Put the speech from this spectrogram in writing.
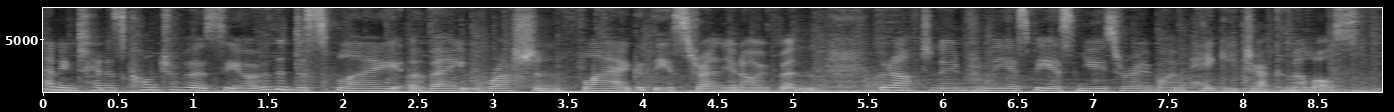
And in tennis, controversy over the display of a Russian flag at the Australian Open. Good afternoon from the SBS Newsroom. I'm Peggy Giakoumelos.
